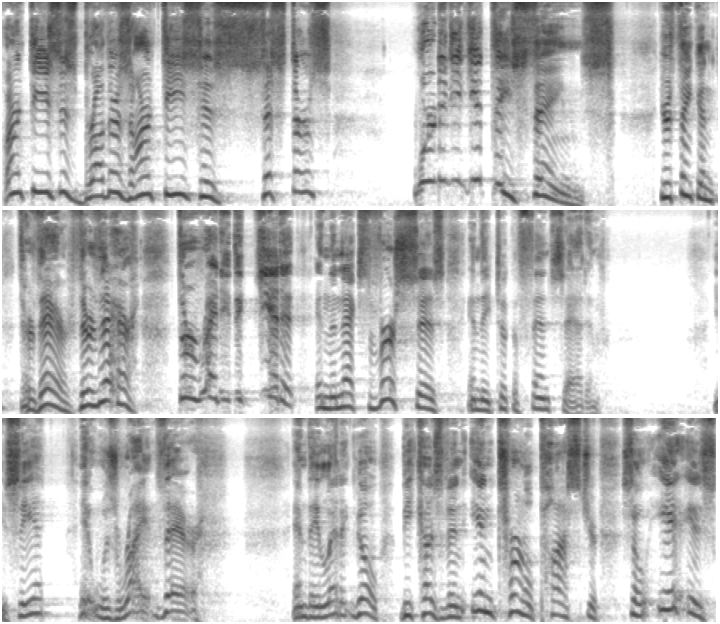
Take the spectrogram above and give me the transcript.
Aren't these his brothers? Aren't these his sisters? Where did he get these things? You're thinking, they're there, they're there, they're ready to get it. And the next verse says, and they took offense at him. You see it? It was right there. And they let it go because of an internal posture. So it is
